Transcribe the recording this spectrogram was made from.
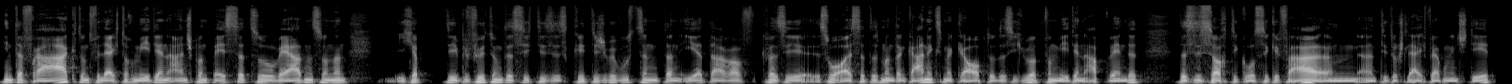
hinterfragt und vielleicht auch Medien anspannt, besser zu werden, sondern ich habe die Befürchtung, dass sich dieses kritische Bewusstsein dann eher darauf quasi so äußert, dass man dann gar nichts mehr glaubt oder sich überhaupt von Medien abwendet. Das ist auch die große Gefahr, ähm, äh, die durch Schleichwerbung entsteht.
